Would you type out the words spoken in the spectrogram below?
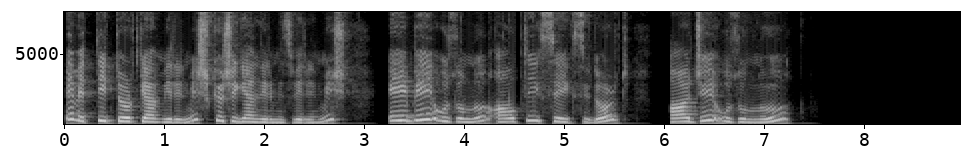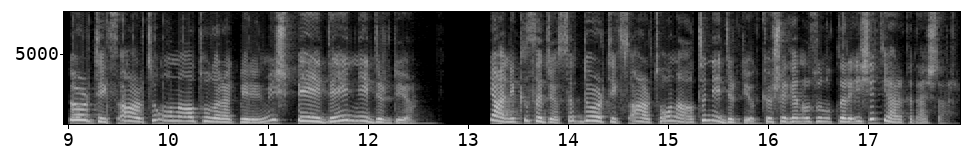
Evet dikdörtgen verilmiş, köşegenlerimiz verilmiş. EB uzunluğu 6x eksi 4, AC uzunluğu 4x artı 16 olarak verilmiş. BD nedir diyor. Yani kısacası 4x artı 16 nedir diyor. Köşegen uzunlukları eşit ya arkadaşlar.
